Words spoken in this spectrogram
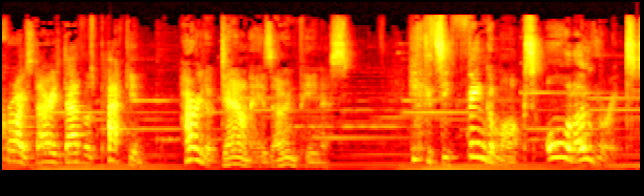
Christ, Harry's dad was packing. Harry looked down at his own penis. He could see finger marks all over it.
